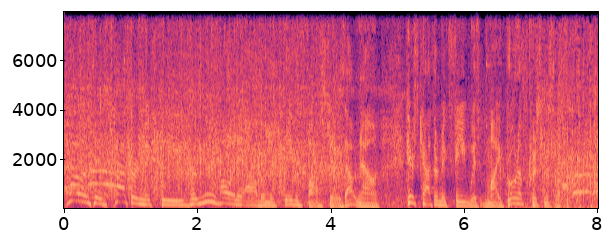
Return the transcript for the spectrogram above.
Talented Katharine McPhee. Her new holiday album with David Foster is out now. Here's Katharine McPhee with My Grown Up Christmas List.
